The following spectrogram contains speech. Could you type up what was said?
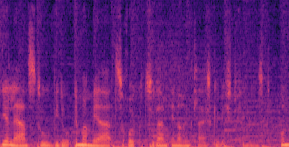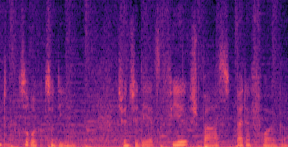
Hier lernst du, wie du immer mehr zurück zu deinem inneren Gleichgewicht findest und zurück zu dir. Ich wünsche dir jetzt viel Spaß bei der Folge.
